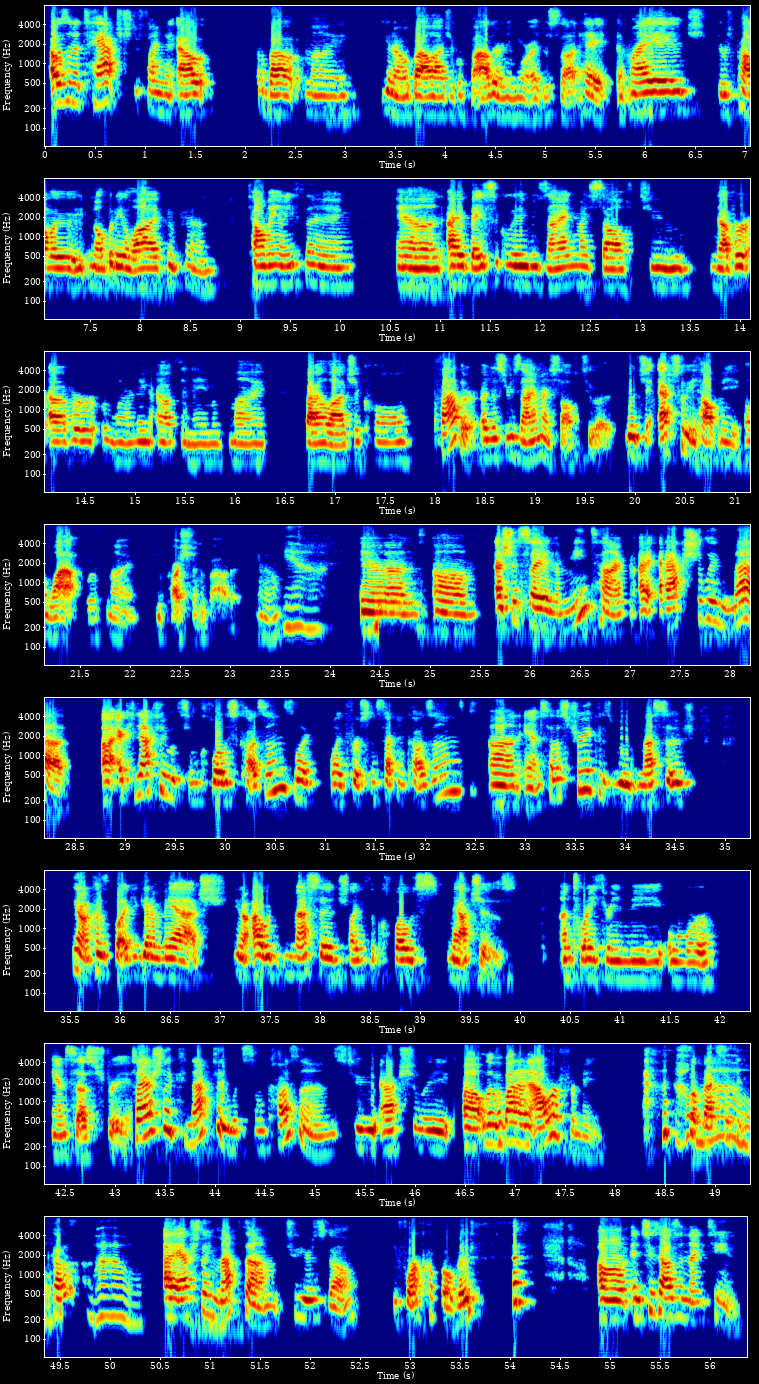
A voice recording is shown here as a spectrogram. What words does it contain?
I wasn't attached to finding out about my you know, a biological father anymore. I just thought, hey, at my age, there's probably nobody alive who can tell me anything. And I basically resigned myself to never ever learning out the name of my biological father. I just resigned myself to it, which actually helped me a lot with my depression about it, you know? Yeah. And um, I should say, in the meantime, I actually met uh, I connected with some close cousins, like like first and second cousins on Ancestry, because we would message, you know, because like you get a match, you know, I would message like the close matches on 23andMe or Ancestry. So I actually connected with some cousins who actually uh, live about an hour from me. Oh, Mexican wow. cousins. Wow. I actually met them two years ago before COVID um, in 2019.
